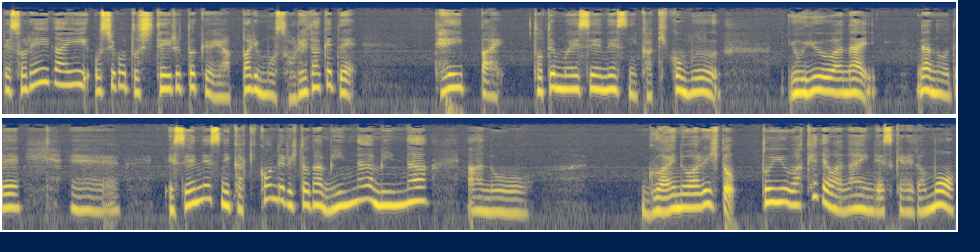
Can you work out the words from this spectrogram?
でそれ以外お仕事している時はやっぱりもうそれだけで手一杯とても SNS に書き込む余裕はないなので、えー SNS に書き込んでる人がみんながみんなあの具合の悪い人というわけではないんですけれども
